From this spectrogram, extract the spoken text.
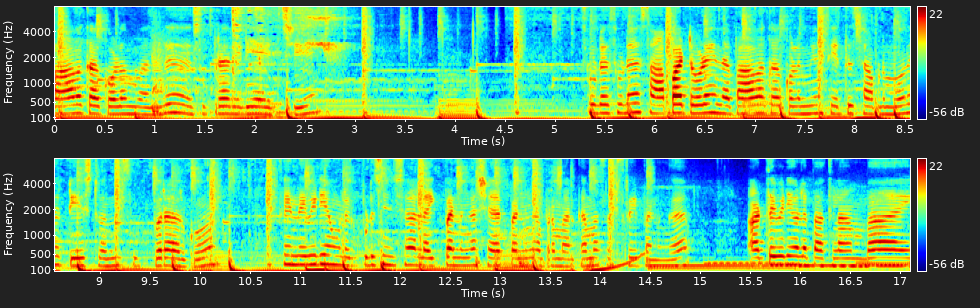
பாவக்காய் குழம்பு வந்து சூப்பராக ரெடி ஆயிடுச்சு. சுட சுட சாப்பாட்டோட இந்த பாவக்காய் குழம்பையும் சேர்த்து சாப்பிடும்போது டேஸ்ட் வந்து சூப்பராக இருக்கும். ஸோ இந்த வீடியோ உங்களுக்கு பிடிச்சிருந்துச்சுன்னா லைக் பண்ணுங்கள் ஷேர் பண்ணுங்கள் அப்புறம் மறக்காமல் சப்ஸ்கிரைப் பண்ணுங்கள் அடுத்த வீடியோவில் பார்க்கலாம். பாய்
